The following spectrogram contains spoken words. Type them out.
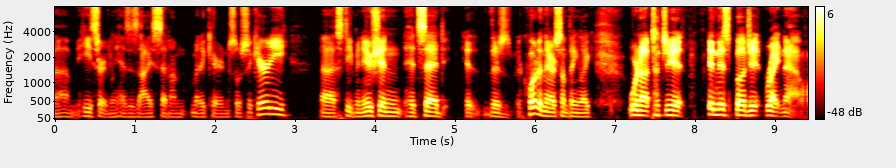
Um, he certainly has his eyes set on Medicare and Social Security. Uh, Steve Mnuchin had said, uh, there's a quote in there, something like, "We're not touching it in this budget right now."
